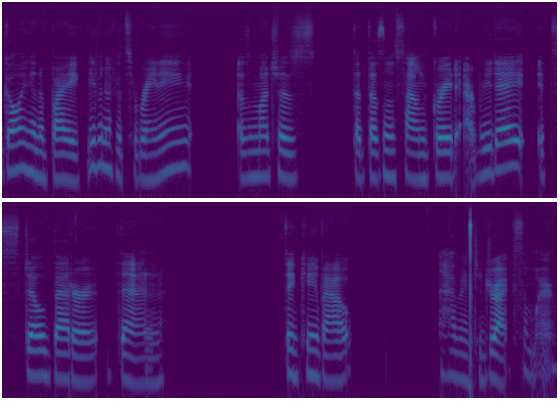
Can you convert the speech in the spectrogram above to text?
going on a bike, even if it's raining, as much as that doesn't sound great every day, it's still better than thinking about having to drive somewhere.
